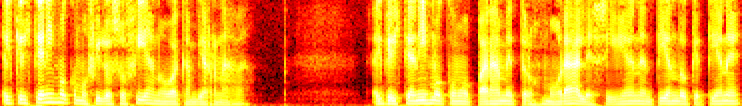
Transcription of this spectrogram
el cristianismo como filosofía no va a cambiar nada el cristianismo como parámetros morales, si bien entiendo que tiene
